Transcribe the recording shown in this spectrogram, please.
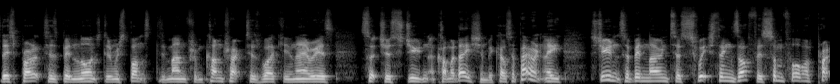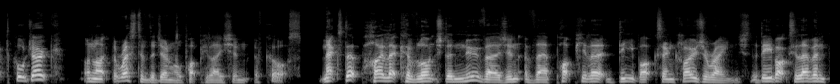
This product has been launched in response to demand from contractors working in areas such as student accommodation because apparently students have been known to switch things off as some form of practical joke unlike the rest of the general population, of course. Next up, Hylec have launched a new version of their popular D-Box enclosure range. The D-Box 11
